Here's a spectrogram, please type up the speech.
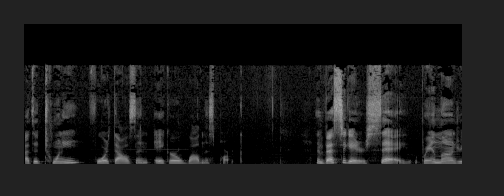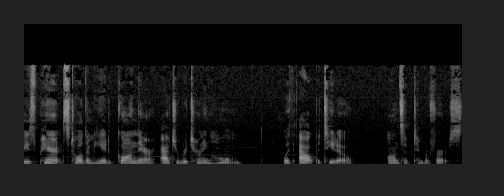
at the 24,000 acre wilderness park. Investigators say Brian Landry's parents told him he had gone there after returning home without Petito on September 1st.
